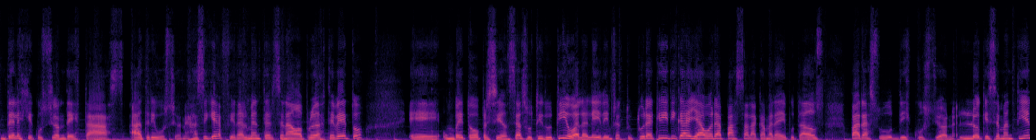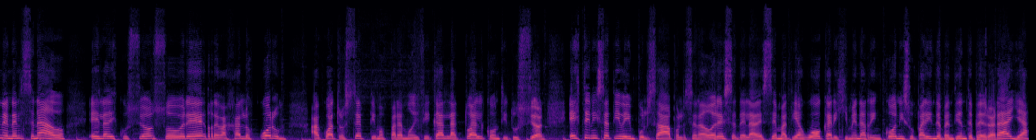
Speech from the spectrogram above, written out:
de la ejecución de estas atribuciones. Así que finalmente el Senado aprueba este veto. Eh, un veto presidencial sustitutivo a la ley de infraestructura crítica y ahora pasa a la Cámara de Diputados para su discusión. Lo que se mantiene en el Senado es la discusión sobre rebajar los quórum a cuatro séptimos para modificar la actual constitución. Esta iniciativa impulsada por los senadores de la DC Matías Walker y Jimena Rincón y su par independiente Pedro Araya,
